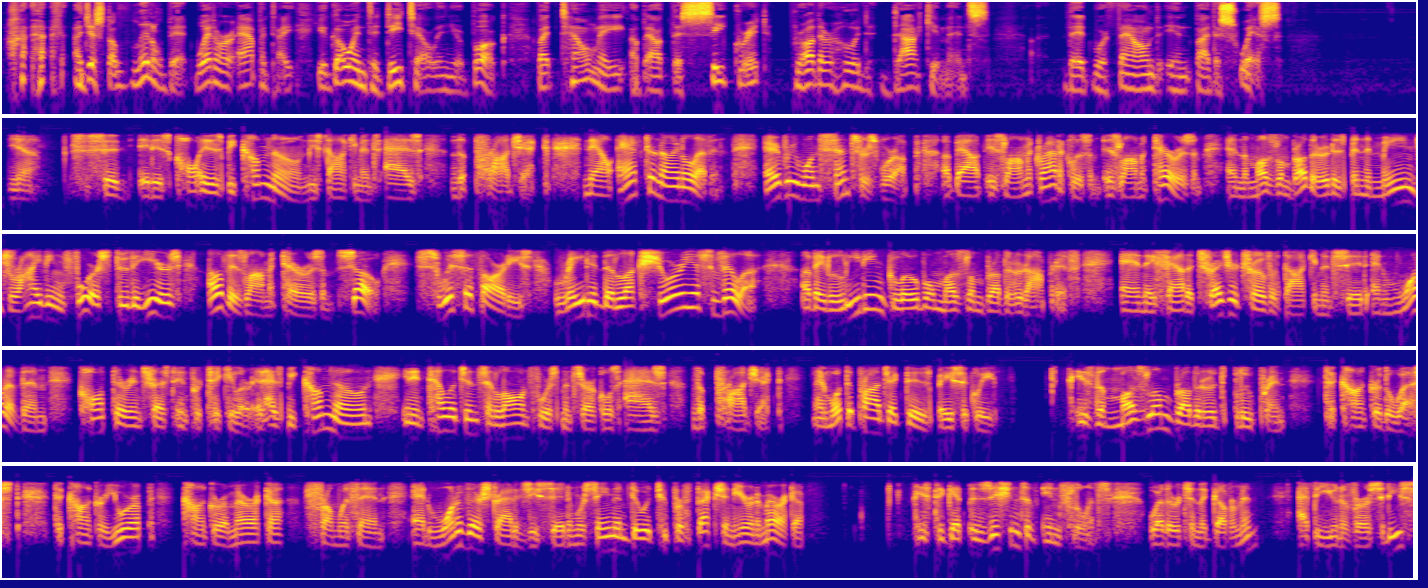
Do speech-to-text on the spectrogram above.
just a little bit, whet our appetite. You go into detail in your book, but tell me about the secret Brotherhood documents that were found in by the Swiss. Yeah. It is called. It has become known these documents as the project. Now, after 9/11, everyone's sensors were up about Islamic radicalism, Islamic terrorism, and the Muslim Brotherhood has been the main driving force through the years of Islamic terrorism. So, Swiss authorities raided the luxurious villa of a leading global Muslim Brotherhood operative, and they found a treasure trove of documents, Sid, and one of them caught their interest in particular. It has become known in intelligence and law enforcement circles as the Project. And what the Project is, basically, is the Muslim Brotherhood's blueprint to conquer the West, to conquer Europe, conquer America from within. And one of their strategies, Sid, and we're seeing them do it to perfection here in America, is to get positions of influence, whether it's in the government, at the universities,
